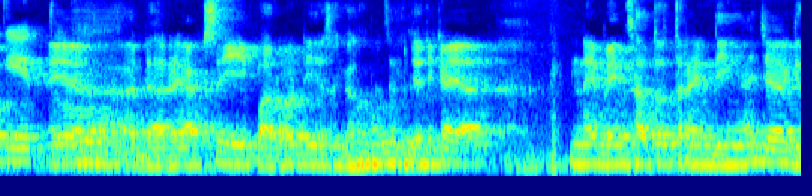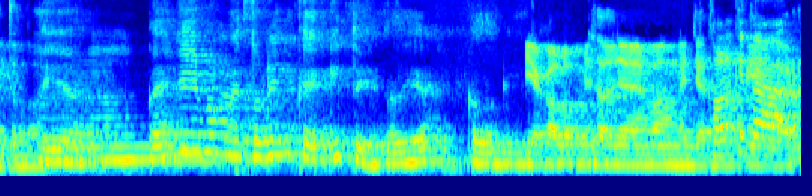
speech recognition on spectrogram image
Begitu. Iya, ada reaksi, parodi segala macam. Jadi kayak nebeng satu trending aja gitu loh. Iya, kayaknya emang metodenya kayak gitu ya kali ya kalau di. Ya kalau misalnya emang ngejar Kalau kita-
